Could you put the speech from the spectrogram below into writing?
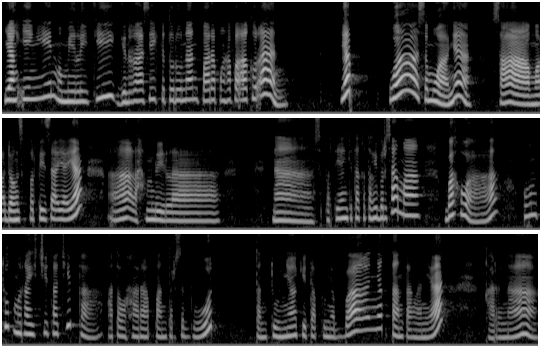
yang ingin memiliki generasi keturunan para penghafal Al-Quran? Yap, wah semuanya sama dong seperti saya ya. Alhamdulillah. Nah, seperti yang kita ketahui bersama bahwa untuk meraih cita-cita atau harapan tersebut tentunya kita punya banyak tantangan ya karena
